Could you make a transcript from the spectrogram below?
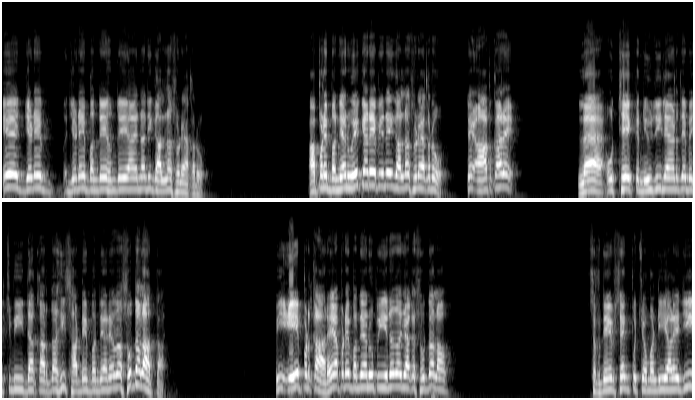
ਇਹ ਜਿਹੜੇ ਜਿਹੜੇ ਬੰਦੇ ਹੁੰਦੇ ਆ, ਇਹਨਾਂ ਦੀ ਗੱਲ ਨਾ ਸੁਣਿਆ ਕਰੋ। ਆਪਣੇ ਬੰਦਿਆਂ ਨੂੰ ਇਹ ਕਹਿ ਰਹੇ ਵੀ ਇਹਨਾਂ ਦੀ ਗੱਲ ਨਾ ਸੁਣਿਆ ਕਰੋ। ਤੇ ਆਪ ਕਹਰੇ ਲੈ, ਉੱਥੇ ਇੱਕ ਨਿਊਜ਼ੀਲੈਂਡ ਦੇ ਵਿੱਚ ਵੀ ਇਦਾਂ ਕਰਦਾ ਸੀ, ਸਾਡੇ ਬੰਦਿਆਂ ਨੇ ਉਹਦਾ ਸੋਧਾ ਲਾਤਾ ਵੀ ਇਹ ਭੜਕਾ ਰਹੇ ਆਪਣੇ ਬੰਦਿਆਂ ਨੂੰ ਵੀ ਇਹਨਾਂ ਦਾ ਜਾ ਕੇ ਸੋਧਾ ਲਾਓ। ਸੁਖਦੇਵ ਸਿੰਘ ਪੁੱਛੋ ਮੰਡੀ ਵਾਲੇ ਜੀ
